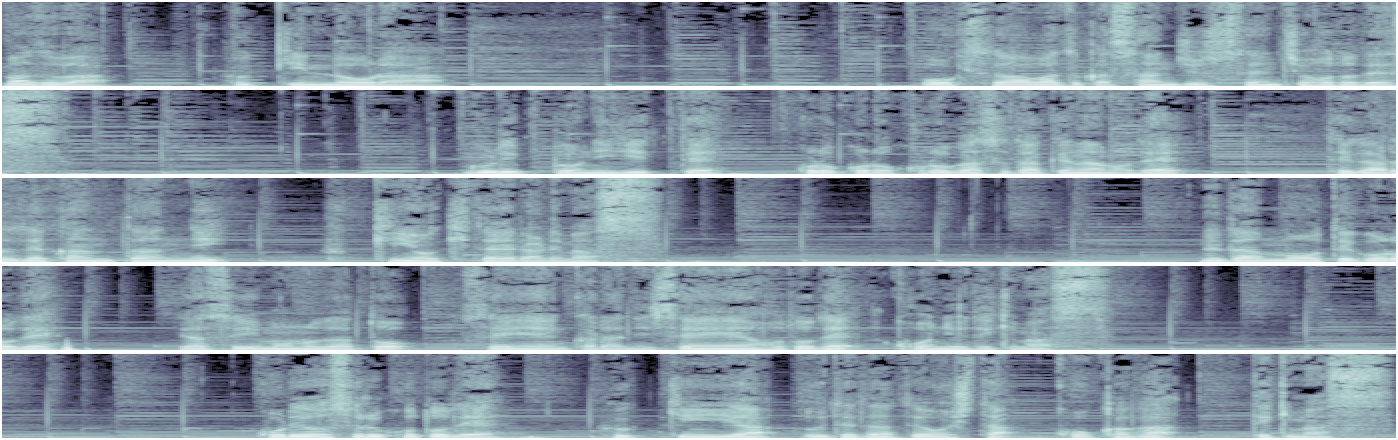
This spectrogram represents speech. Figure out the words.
まずは腹筋ローラー。大きさはわずか30センチほどです。グリップを握ってコロコロ転がすだけなので手軽で簡単に腹筋を鍛えられます。値段もお手頃で安いものだと1000円から2000円ほどで購入できます。これをすることで腹筋や腕立てをした効果ができます。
